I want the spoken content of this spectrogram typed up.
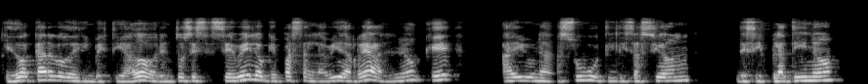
quedó a cargo del investigador. Entonces se ve lo que pasa en la vida real, ¿no? Que hay una subutilización de cisplatino,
